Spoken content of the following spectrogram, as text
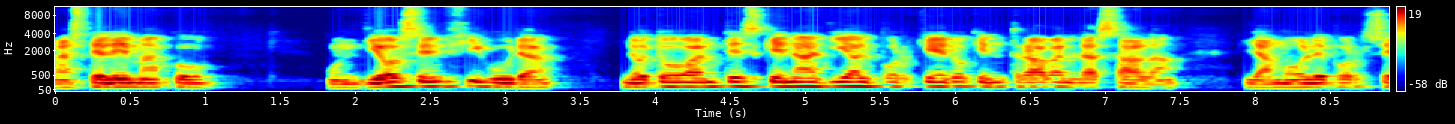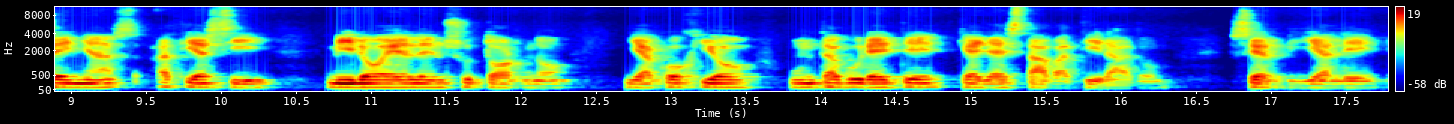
Mas Telémaco, un dios en figura, Notó antes que nadie al porquero que entraba en la sala, llamóle por señas hacia sí, miró él en su torno y acogió un taburete que allá estaba tirado. Servíale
